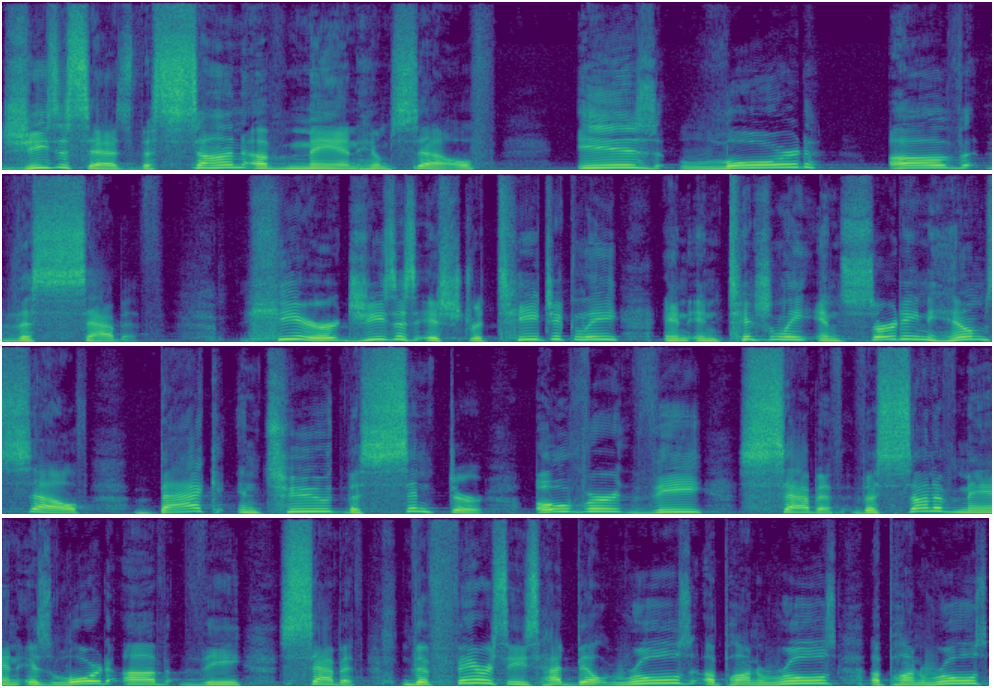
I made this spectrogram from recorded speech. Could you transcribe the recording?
Jesus says, the Son of Man himself is Lord of the Sabbath. Here, Jesus is strategically and intentionally inserting himself back into the center over the Sabbath. The Son of Man is Lord of the Sabbath. The Pharisees had built rules upon rules upon rules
